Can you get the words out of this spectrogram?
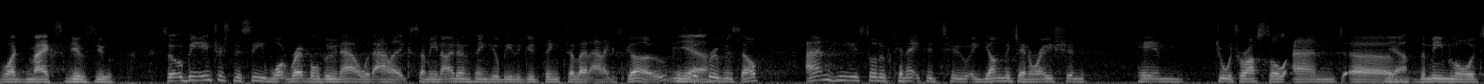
what Max gives you. So it would be interesting to see what Red Bull do now with Alex. I mean, I don't think it would be the good thing to let Alex go because Yeah. he has proven himself, and he is sort of connected to a younger generation. Him, George Russell, and um, Yeah. the meme lord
